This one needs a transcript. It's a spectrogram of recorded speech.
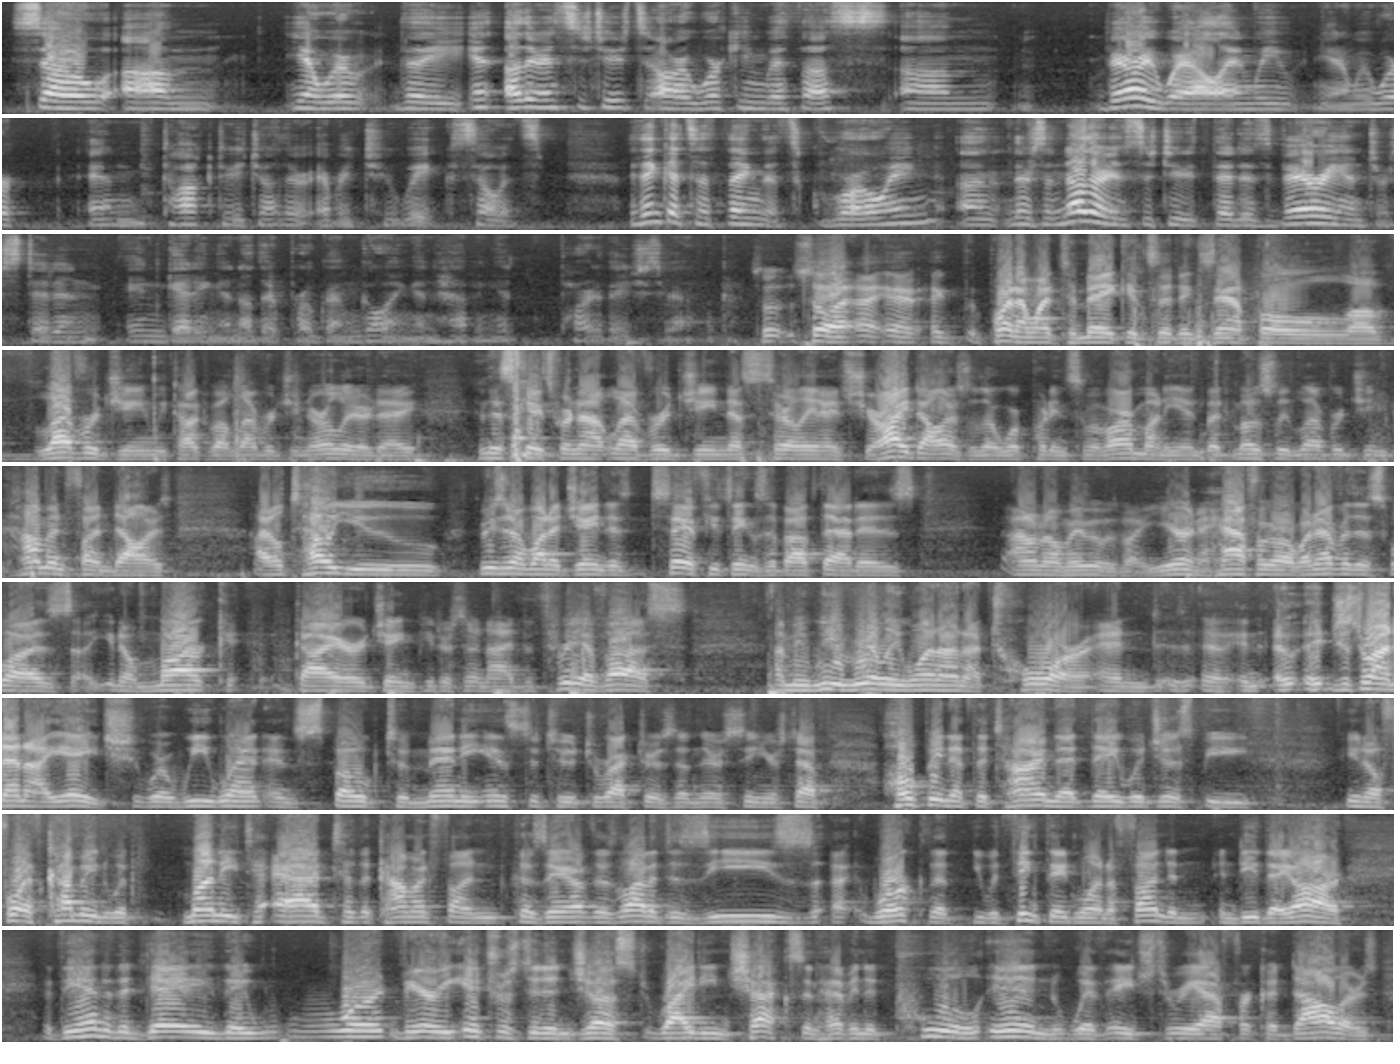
So, um, you know, we're, the other institutes are working with us um, very well, and we, you know, we work and talk to each other every two weeks. So it's, I think it's a thing that's growing. Um, there's another institute that is very interested in, in getting another program going and having it part of H3 Africa. So, so I, I, I- the point I want to make, it's an example of leveraging, we talked about leveraging earlier today. In this case, we're not leveraging necessarily NHGRI dollars, although we're putting some of our money in, but mostly leveraging common fund dollars. I'll tell you, the reason I wanted Jane to say a few things about that is, I don't know, maybe it was about a year and a half ago, or whenever this was, uh, you know, Mark Guyer, Jane Peterson, and I, the three of us, I mean, we really went on a tour and, uh, and, uh, just around NIH, where we went and spoke to many institute directors and their senior staff, hoping at the time that they would just be, you know, forthcoming with money to add to the common fund, because they have, there's a lot of disease uh, work that you would think they'd want to fund, and indeed they are. At the end of the day, they weren't very interested in just writing checks and having it pool in with H3 Africa dollars.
